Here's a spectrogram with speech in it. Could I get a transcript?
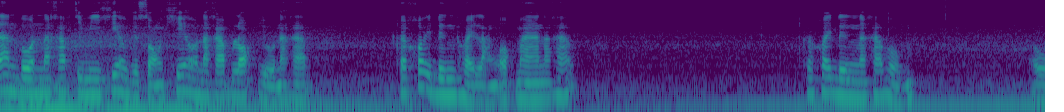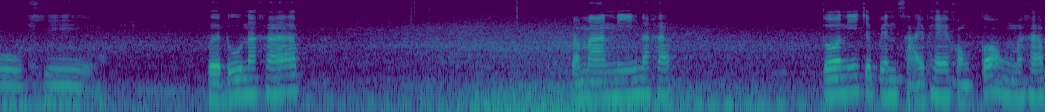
ด้านบนนะครับ จะมีเขี้ยวอยู่สองเขี้ยวนะครับ ล็อกอยู่นะครับ ค่อยๆดึงถอยหลังออกมานะครับ ค่อยๆดึงนะครับผม โอเค เปิดดูนะครับ ประมาณนี้นะครับ ตัวนี้จะเป็นสายแพรของกล้องนะครับ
